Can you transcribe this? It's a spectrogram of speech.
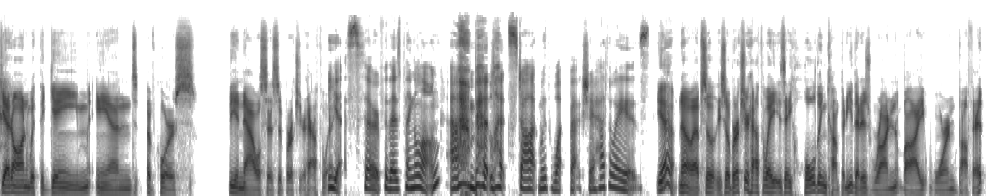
get on with the game and, of course, the analysis of Berkshire Hathaway? Yes. So for those playing along, um, but let's start with what Berkshire Hathaway is. Yeah. No, absolutely. So Berkshire Hathaway is a holding company that is run by Warren Buffett.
